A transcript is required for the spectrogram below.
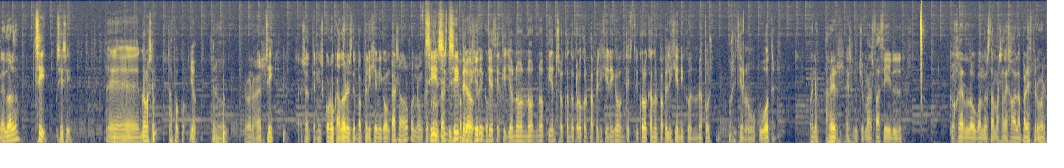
¿Eduardo? Sí, sí, sí. Eh, no lo sé, tampoco yo, pero Pero bueno, a ver. sí. O sea, ¿tenéis colocadores de papel higiénico en casa o algo? ¿Nunca Sí, sí, sí, el papel pero higiénico? quiero decir que yo no, no, no pienso cuando coloco el papel higiénico en que estoy colocando el papel higiénico en una pos- posición u, u otra. Bueno, a ver, es mucho más fácil cogerlo cuando está más alejado de la pared, pero bueno.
